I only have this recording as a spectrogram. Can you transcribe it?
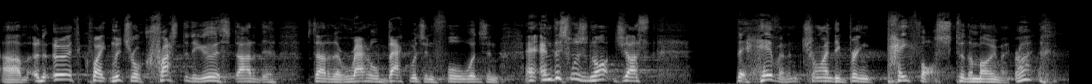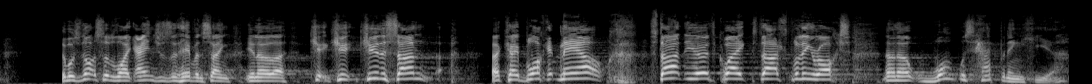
Um, an earthquake, literal crust of the earth started to, started to rattle backwards and forwards. And, and, and this was not just the heaven trying to bring pathos to the moment, right? It was not sort of like angels in heaven saying, you know, uh, cue, cue, cue the sun, okay, block it now, start the earthquake, start splitting rocks. No, no, what was happening here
